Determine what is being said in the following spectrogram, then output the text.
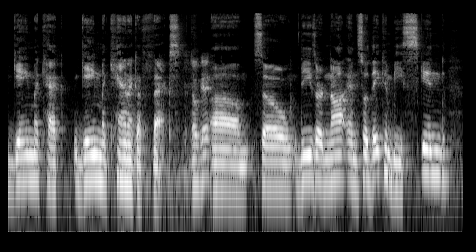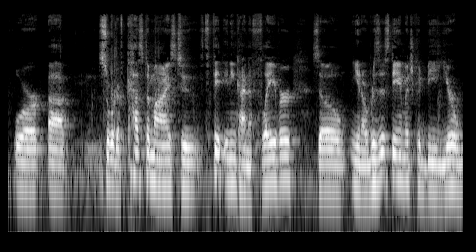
game mechanic game mechanic effects. Okay. Um, so these are not, and so they can be skinned or uh, sort of customized to fit any kind of flavor. So you know, resist damage could be your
